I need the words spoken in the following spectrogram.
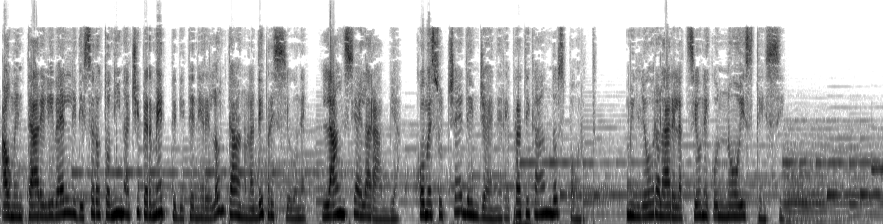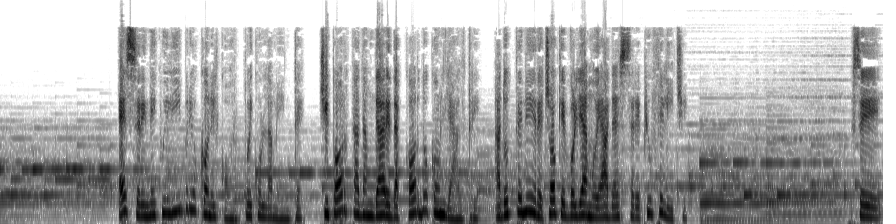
Aumentare i livelli di serotonina ci permette di tenere lontano la depressione, l'ansia e la rabbia, come succede in genere praticando sport. Migliora la relazione con noi stessi. Essere in equilibrio con il corpo e con la mente, ci porta ad andare d'accordo con gli altri, ad ottenere ciò che vogliamo e ad essere più felici. Se,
